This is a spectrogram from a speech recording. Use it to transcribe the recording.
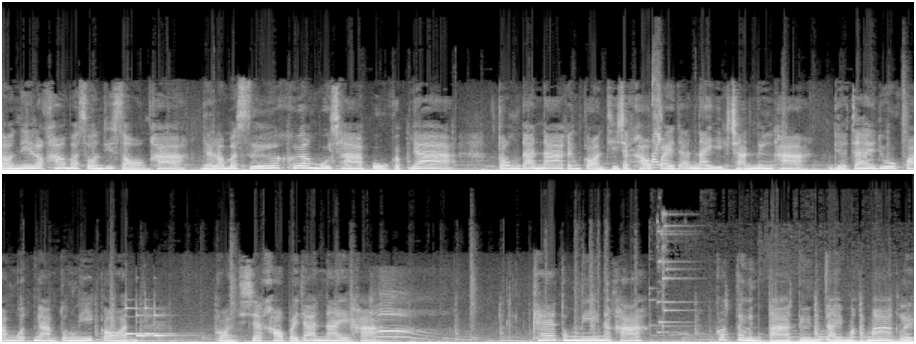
ตอนนี้เราเข้ามาโซนที่ 2 ค่ะ เดี๋ยวเรามาซื้อเครื่องบูชาปู่กับย่า ตรงด้านหน้ากันก่อนที่จะเข้าไปด้านในอีกชั้นหนึ่งค่ะ เดี๋ยวจะให้ดูความงดงามตรงนี้ก่อน ก่อนที่จะเข้าไปด้านในค่ะ แค่ตรงนี้นะคะ ก็ตื่นตาตื่นใจมาก ๆเลย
